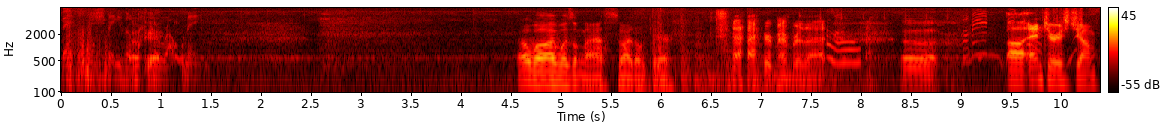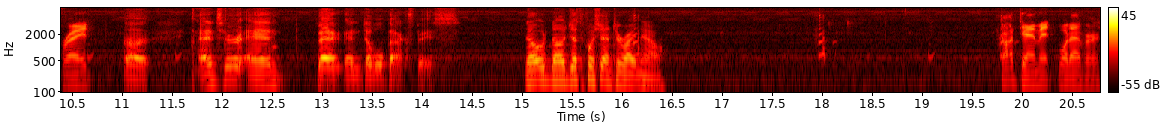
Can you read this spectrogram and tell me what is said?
Let's be the Okay. oh well, I wasn't last, so I don't care. I remember that. Uh, Uh, enter is jump, right? uh, enter and back and double backspace. No, no, just push enter right now. God damn it, whatever.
